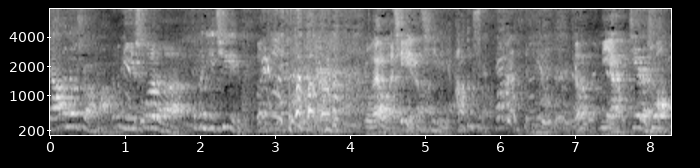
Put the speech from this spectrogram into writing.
哑巴能说话？这不你说的吗？这不你气的？又该我气的了。气的哑巴都说话。行，你呀，接着说。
